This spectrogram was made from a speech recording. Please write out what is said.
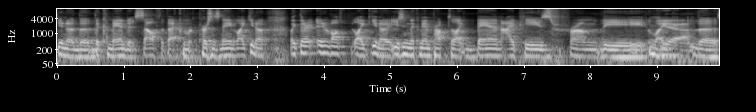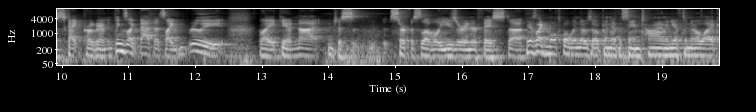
you know the the command itself that that com- person's name like you know like there it involves like you know using the command prompt to like ban IPs from the like Yeah. the Skype program and things like that. That's like really like you know not just surface level user interface stuff. He has like multiple windows open at the same time, and you have to know like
